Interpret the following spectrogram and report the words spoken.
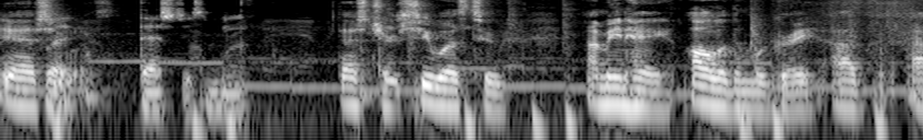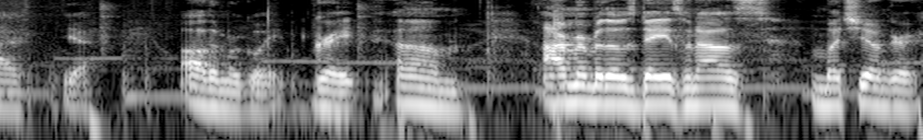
Yeah, she But was. that's just me. That's true. She was too. I mean, hey, all of them were great. I, I, yeah, all of them were great. Great. Um, I remember those days when I was much younger,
